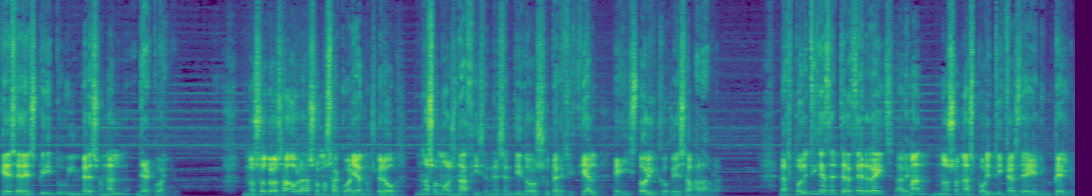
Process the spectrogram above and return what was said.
que es el espíritu impersonal de Acuario. Nosotros ahora somos acuarianos, pero no somos nazis en el sentido superficial e histórico de esa palabra. Las políticas del Tercer Reich alemán no son las políticas del imperio,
